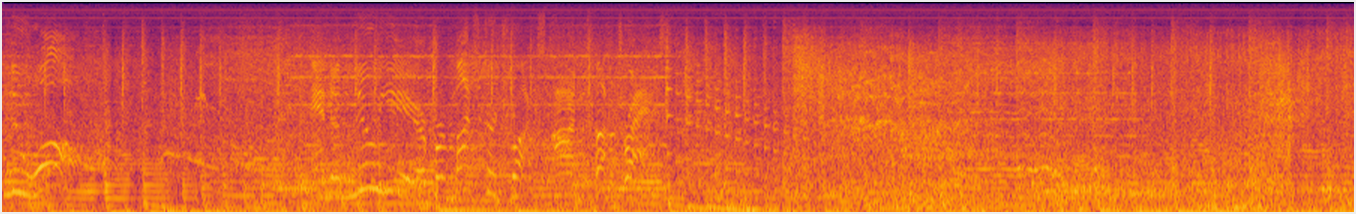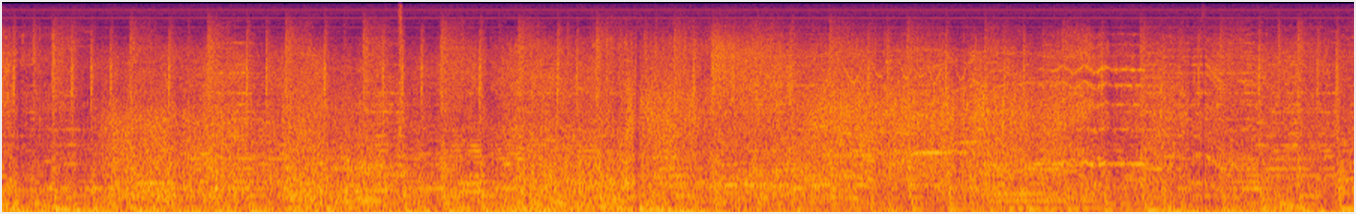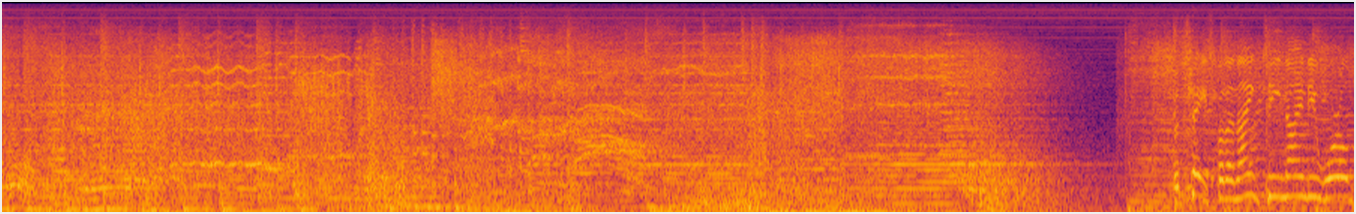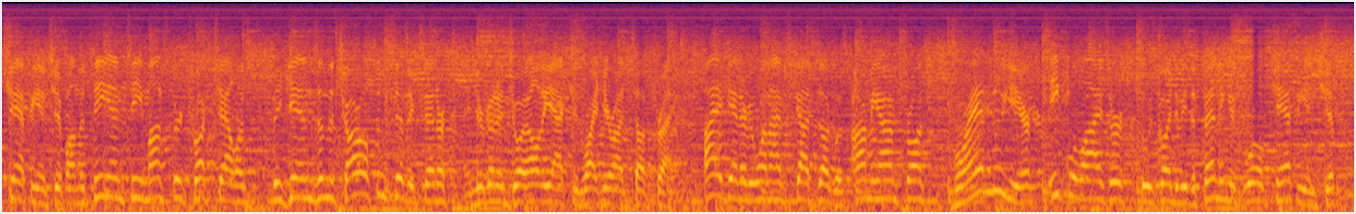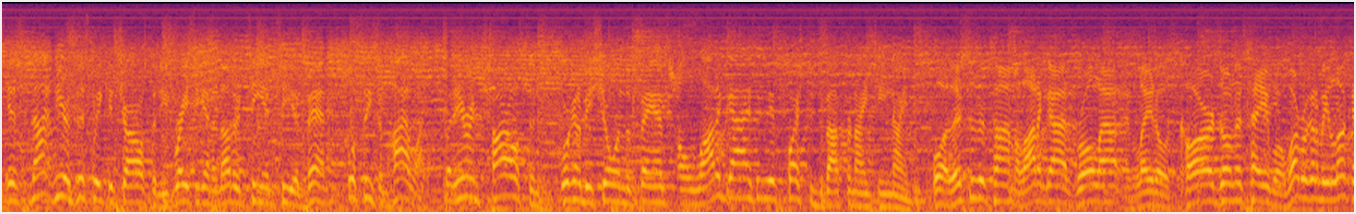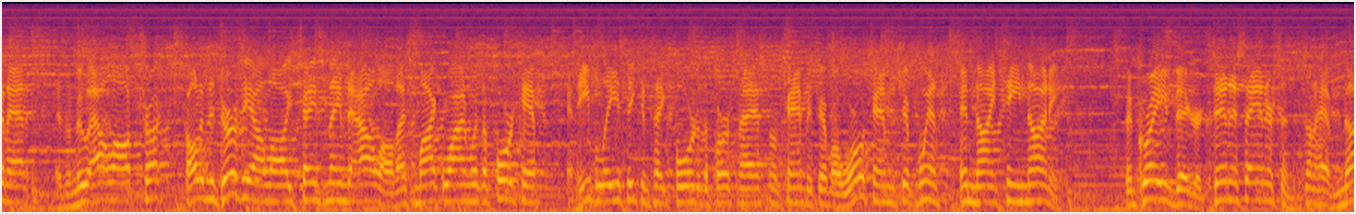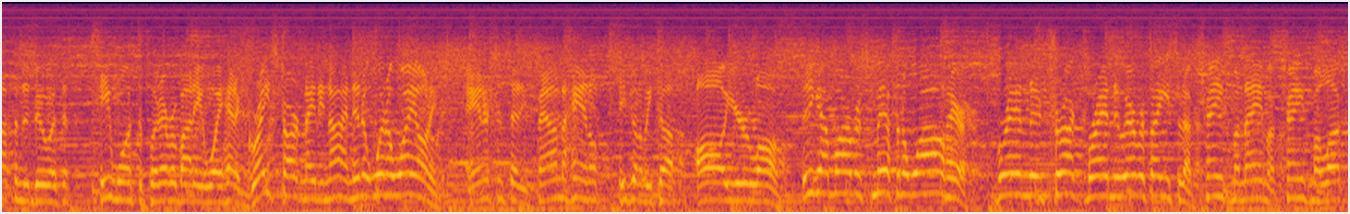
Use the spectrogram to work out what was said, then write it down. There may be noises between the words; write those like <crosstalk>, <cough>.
a new wall. And a new year for monster trucks on Tuff Trax. For the 1990 World Championship on the TNT Monster Truck Challenge begins in the Charleston Civic Center, and you're going to enjoy all the action right here on Tuff Trax. Hi again, everyone. I'm Scott Douglas. Army Armstrong, brand new year, equalizer, who's going to be defending his World Championship, is not here this week in Charleston. He's racing at another TNT event. We'll see some highlights. But here in Charleston, we're going to be showing the fans a lot of guys that we have questions about for 1990. Boy, this is the time a lot of guys roll out and lay those cards on the table. And what we're going to be looking at is a new Outlaw truck. Call him the Jersey Outlaw. He changed the name to Outlaw. That's Mike Wine with the Ford Camp, and he believes he can take Ford to the first national championship or world championship win in 1990. The Gravedigger, Dennis Anderson, is going to have nothing to do with it. He wants to put everybody away. Had a great start in 89, then it went away on him. Anderson said he's found a handle. He's going to be tough all year long. Then you got Marvin Smith in a Wild Hare. Brand new truck, brand new everything. He said, I've changed my name, I've changed my luck.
